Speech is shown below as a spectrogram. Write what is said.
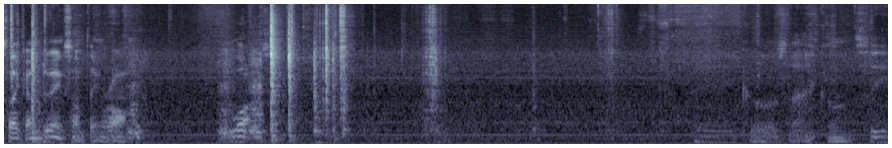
Feels like I'm doing something wrong. What? Because I can't see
